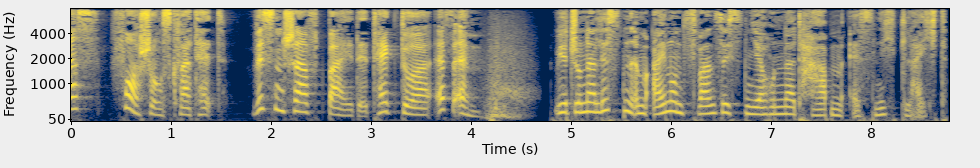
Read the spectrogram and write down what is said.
Das Forschungsquartett. Wissenschaft bei Detektor FM. Wir Journalisten im 21. Jahrhundert haben es nicht leicht.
